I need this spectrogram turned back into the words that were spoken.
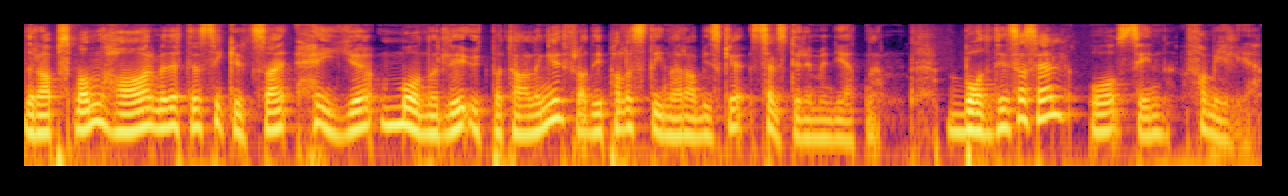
Drapsmannen har med dette sikret seg høye månedlige utbetalinger fra de palestinarabiske selvstyremyndighetene, både til seg selv og sin familie.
